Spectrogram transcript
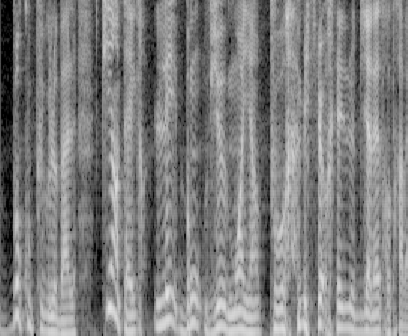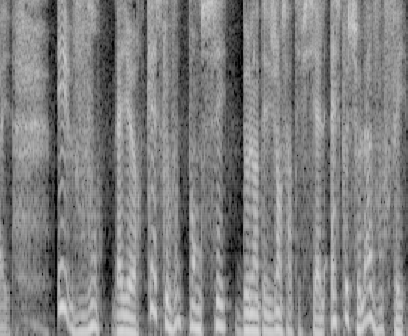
beaucoup plus globale qui intègre les bons vieux moyens pour améliorer le bien-être au travail. Et vous, d'ailleurs, qu'est-ce que vous pensez de l'intelligence artificielle? Est-ce que cela vous fait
